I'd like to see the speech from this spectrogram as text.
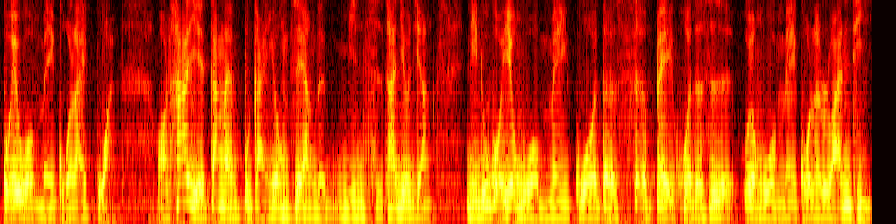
归我美国来管。哦，他也当然不敢用这样的名词，他就讲，你如果用我美国的设备，或者是用我美国的软体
